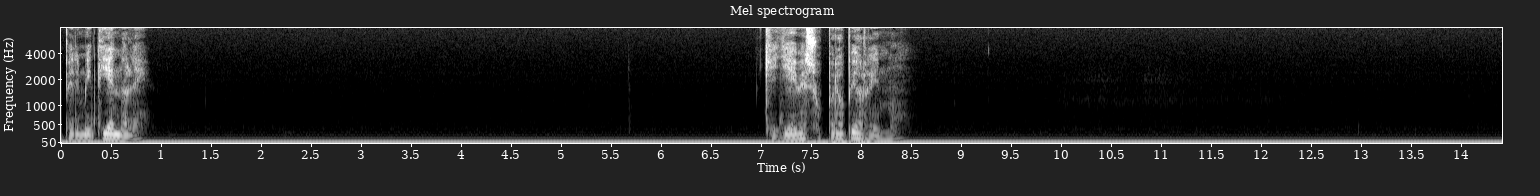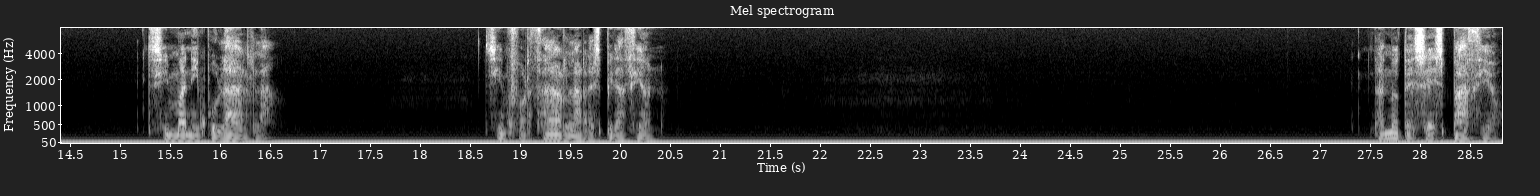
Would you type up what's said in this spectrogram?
permitiéndole que lleve su propio ritmo. sin manipularla, sin forzar la respiración. dándote ese espacio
